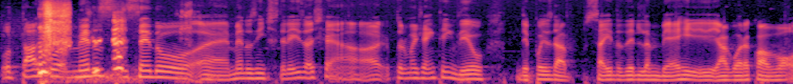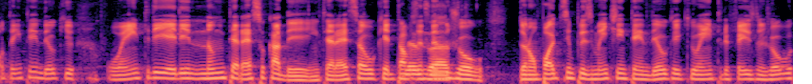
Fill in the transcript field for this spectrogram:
o taco, menos sendo é, menos 23, eu acho que a, a turma já entendeu, depois da saída dele da MBR e agora com a volta, entendeu que o entry, ele não interessa o KD, interessa o que ele tá fazendo dentro do Exato. jogo. Tu não pode simplesmente entender o que, que o entry fez no jogo,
